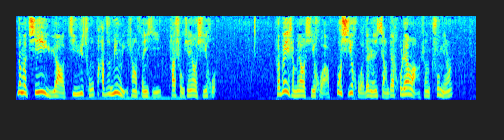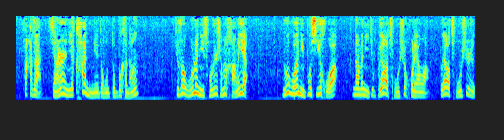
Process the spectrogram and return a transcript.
那么基于啊，基于从八字命理上分析，他首先要熄火。他为什么要熄火啊？不熄火的人想在互联网上出名。发展想让人家看你那东西都不可能，就说无论你从事什么行业，如果你不熄火，那么你就不要从事互联网，不要从事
